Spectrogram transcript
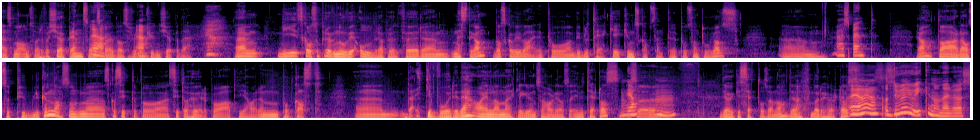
jeg som har ansvaret for å kjøpe inn, så jeg Ja. skal jo da selvfølgelig Ja. kun kjøpe det. Em, vi skal også prøve noe vi aldri har prøvd før neste gang. Da skal vi være på biblioteket i Kunnskapssenteret på St. Olavs. Um, Jeg er spent. Ja, da er det altså publikum da, som eh, skal sitte, på, sitte og høre på at vi har en podkast. det er ikke vår idé. Av en eller annen merkelig grunn så har de altså invitert oss. Ja. Så Mm. De har jo ikke sett oss ennå, de har bare hørt oss. ja, ja. Og du er jo ikke noe nervøs.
